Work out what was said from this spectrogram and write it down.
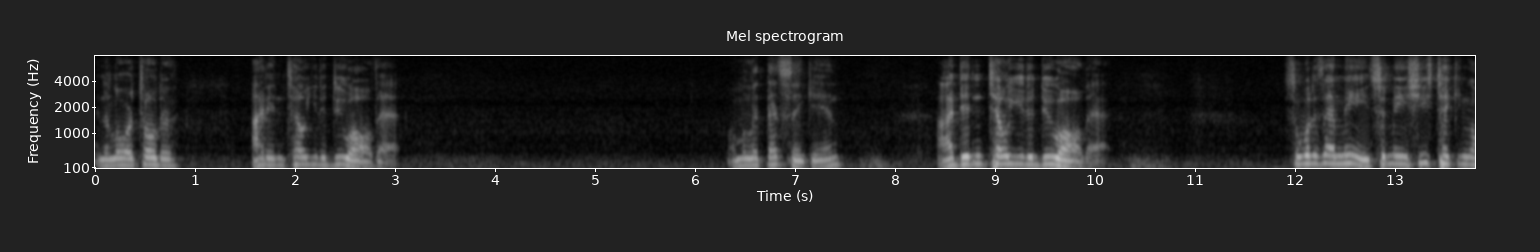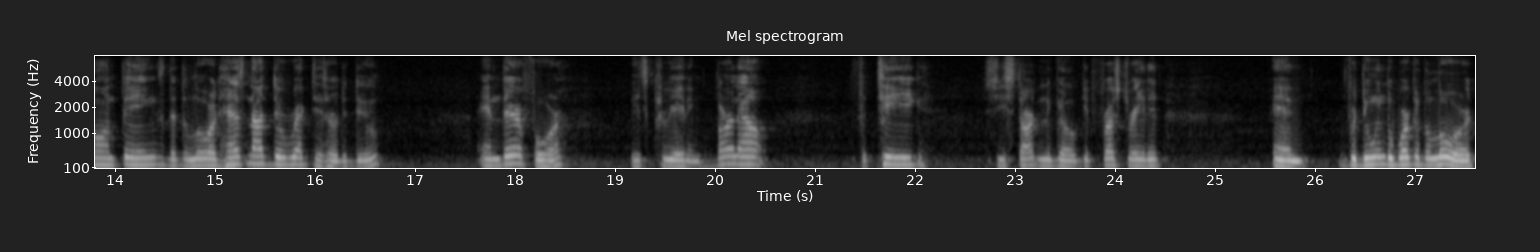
And the Lord told her, I didn't tell you to do all that. I'm going to let that sink in. I didn't tell you to do all that. So, what does that mean? It means she's taking on things that the Lord has not directed her to do, and therefore, it's creating burnout, fatigue. She's starting to go get frustrated, and for doing the work of the Lord,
